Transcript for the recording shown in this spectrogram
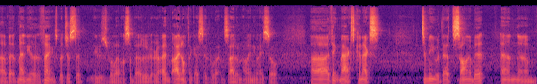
uh, about many other things, but just that he was relentless about it. Or I, I don't think I said relentless. I don't know. Anyway, so uh, I think Max connects to me with that song a bit, and um,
